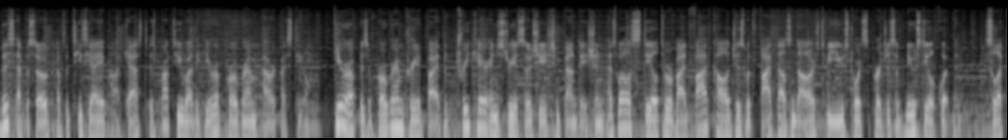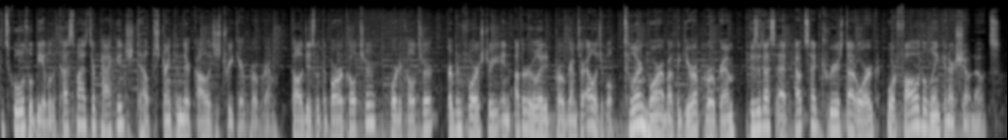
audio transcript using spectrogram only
This episode of the TCIA podcast is brought to you by the Gear Up program powered by STIHL. Gear Up is a program created by the Tree Care Industry Association Foundation as well as STIHL to provide five colleges with $5,000 to be used towards the purchase of new STIHL equipment. Selected schools will be able to customize their package to help strengthen their college's tree care program. Colleges with arboriculture, horticulture, urban forestry, and other related programs are eligible. To learn more about the Gear Up program, visit us at outsidecareers.org or follow the link in our show notes.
